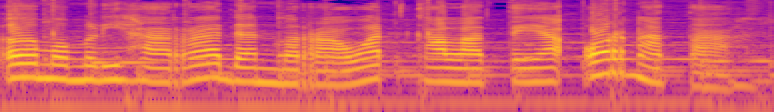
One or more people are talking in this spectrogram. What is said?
e, memelihara dan merawat Calathea ornata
